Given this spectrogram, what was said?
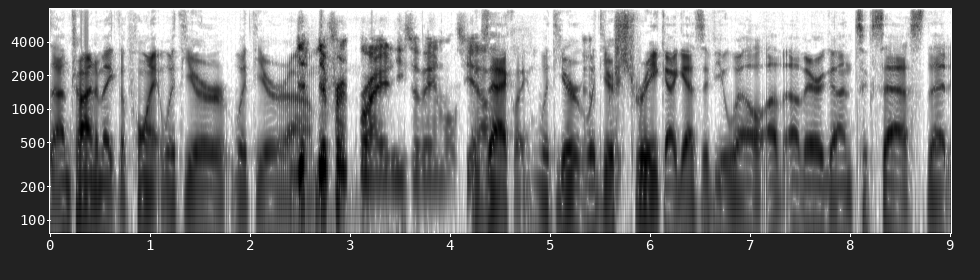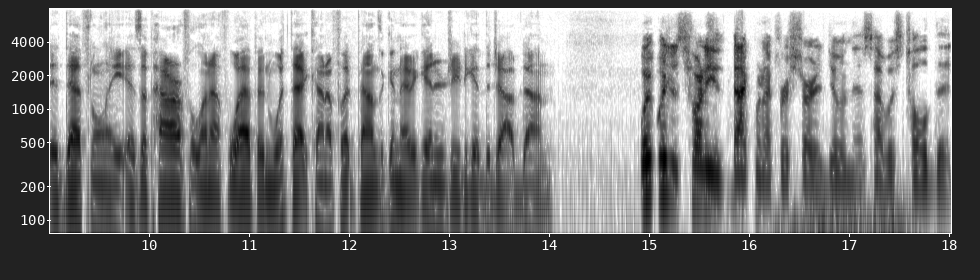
I'm trying to make the point with your with your D- um, different varieties of animals. Yeah, Exactly. With your with your streak, I guess, if you will, of, of air gun success, that it definitely is a powerful enough weapon with that kind of foot pounds of kinetic energy to get the job done. Which, is funny. Back when I first started doing this, I was told that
